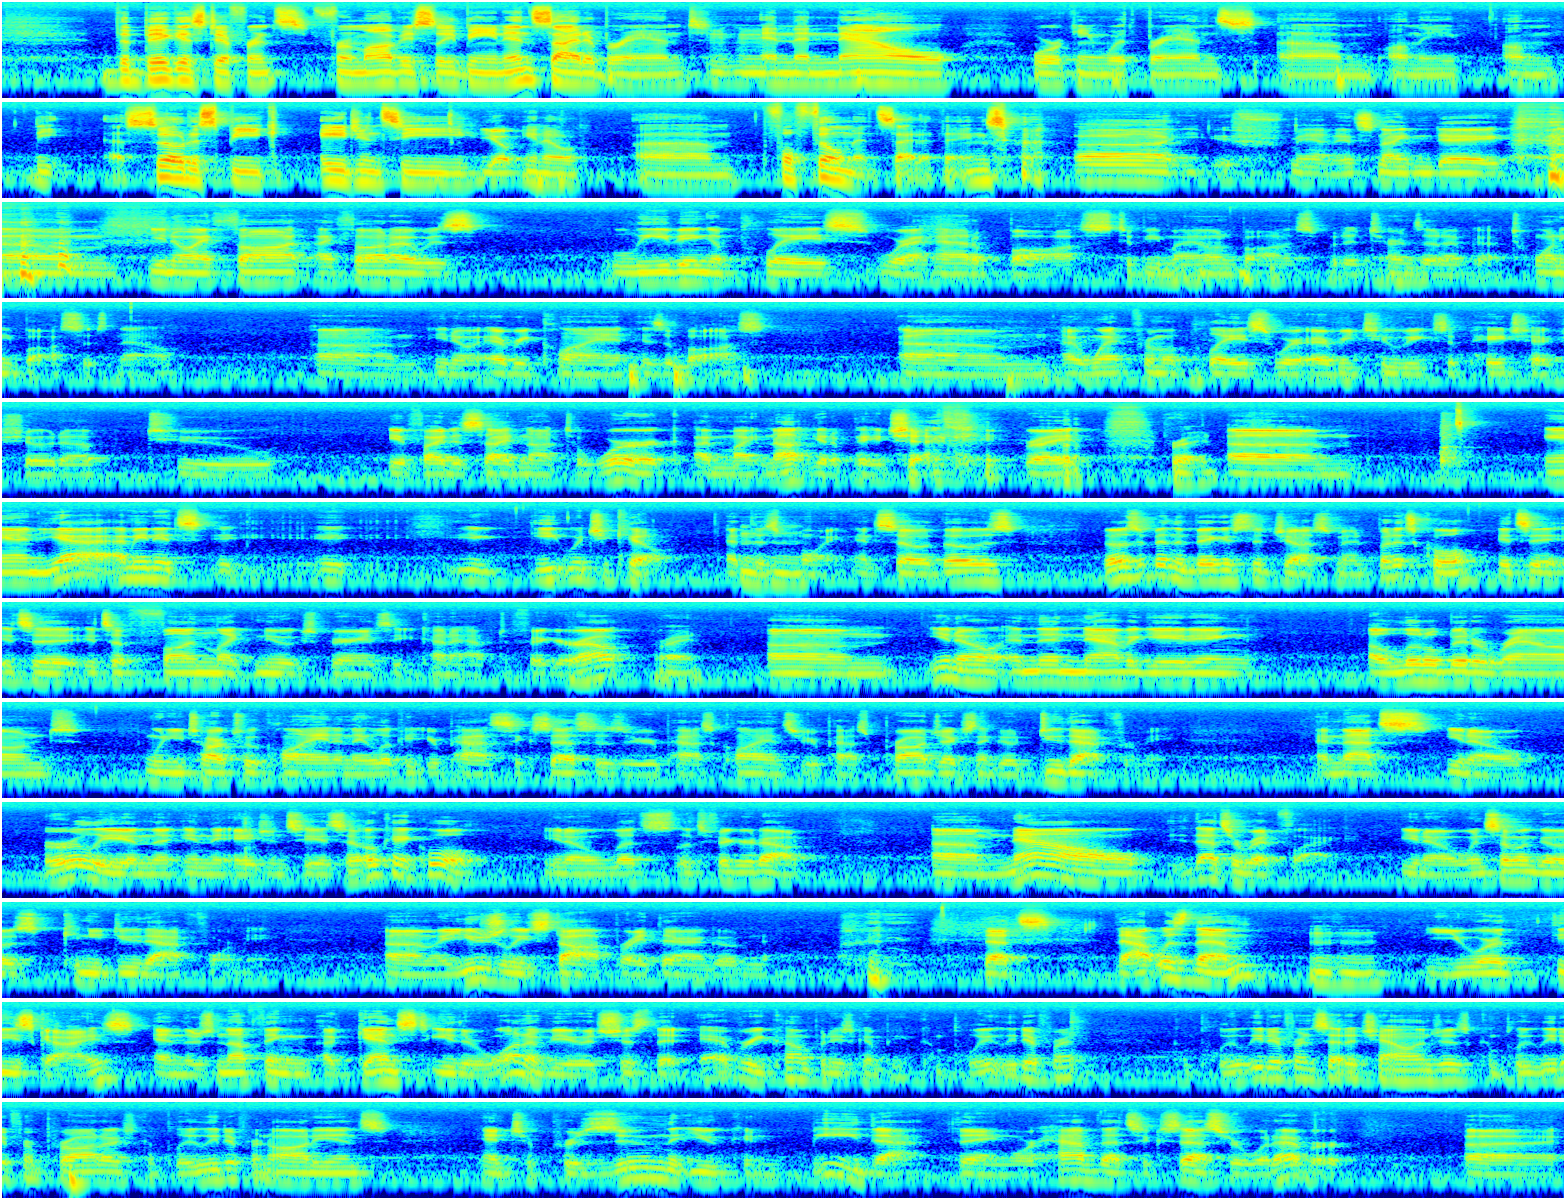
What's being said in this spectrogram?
the biggest difference from obviously being inside a brand Mhm. and then now working with brands um, on the on the uh, so to speak agency, Yep. you know, um, fulfillment side of things. Uh, man, it's night and day. Um, you know, I thought I thought I was leaving a place where I had a boss to be my own boss, but it turns out I've got twenty bosses now. Um, you know, every client is a boss. Um, I went from a place where every two weeks a paycheck showed up to if I decide not to work, I might not get a paycheck, right? right. Um, and yeah, I mean, it's it, it, you eat what you kill at this Mhm. point. and so those those have been the biggest adjustment. But it's cool. It's a it's a it's a fun like new experience that you kind of have to figure out. Right. Um, you know, and then navigating a little bit around when you talk to a client and they look at your past successes or your past clients or your past projects and they go, "Do that for me," and that's you know early in the in the agency. It's okay, cool. You know, let's let's figure it out. Um, now that's a red flag. You know, when someone goes, "Can you do that for me?" Um, I usually stop right there and go, "No." that's that was them Mm-hmm. you are these guys, and there's nothing against either one of you. It's just that every company is going to be completely different, completely different set of challenges, completely different products, completely different audience, and to presume that you can be that thing or have that success or whatever, uh,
